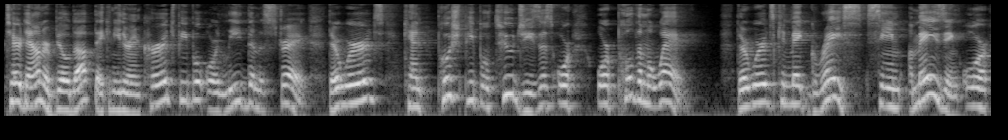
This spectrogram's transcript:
tear down or build up. They can either encourage people or lead them astray. Their words can push people to Jesus or, or pull them away. Their words can make grace seem amazing or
